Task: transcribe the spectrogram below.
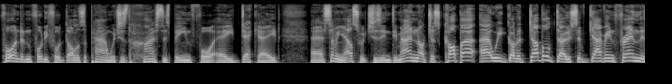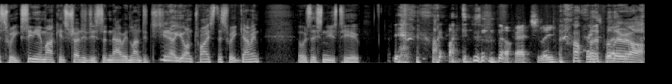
$444 a pound, which is the highest it's been for a decade. Uh, something else which is in demand, not just copper. Uh, we got a double dose of Gavin Friend this week, senior market strategist strategist now in London. Did you know you're on twice this week, Gavin? Or was this news to you? Yeah, I didn't know actually. oh, well, there we are.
